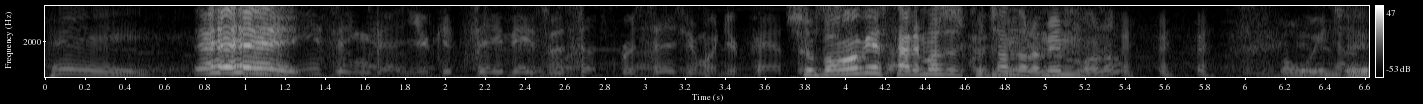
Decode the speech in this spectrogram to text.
Hey. Supongo que estaremos escuchando lo mismo, ¿no? Sí.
